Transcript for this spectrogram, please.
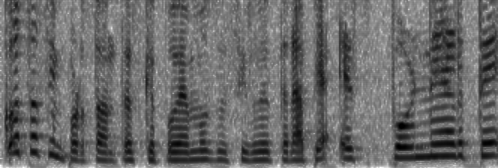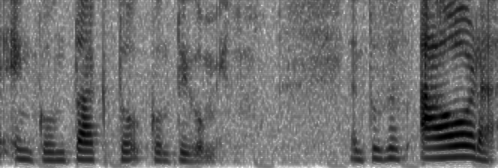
cosas importantes que podemos decir de terapia es ponerte en contacto contigo mismo. Entonces ahora,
